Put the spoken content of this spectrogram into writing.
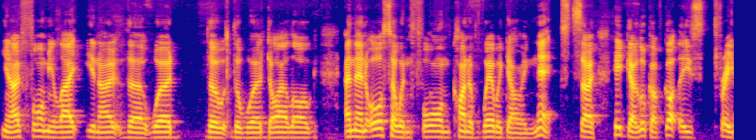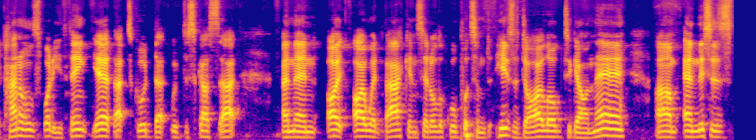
you know formulate you know the word the the word dialogue and then also inform kind of where we're going next. So he'd go, look, I've got these three panels. What do you think? Yeah, that's good. That we've discussed that. And then I, I went back and said, oh look, we'll put some. Here's a dialogue to go on there, um, and this is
